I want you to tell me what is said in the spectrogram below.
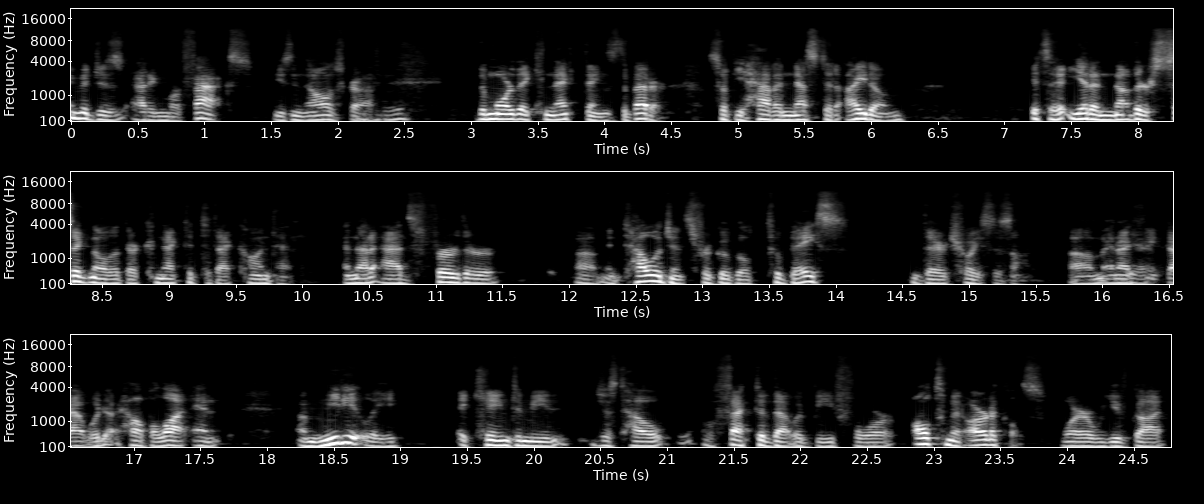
images adding more facts using the knowledge graph. Mm-hmm. The more they connect things, the better. So if you have a nested item, it's a, yet another signal that they're connected to that content, and that adds further um, intelligence for Google to base their choices on. Um, and I yeah. think that would help a lot. And immediately it came to me just how effective that would be for ultimate articles where you've got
